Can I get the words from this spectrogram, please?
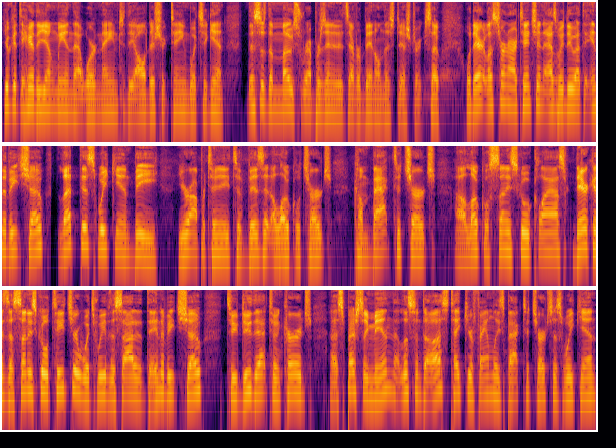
you'll get to hear the young men that were named to the all district team. Which again, this is the most represented it's ever been on this district. So, well, Derek, let's turn our attention as we do at the end of each show. Let this weekend be your opportunity to visit a local church, come back to church, a local Sunday school class. Derek is a Sunday school teacher, which we've decided at the end of each show to do that to encourage, especially men that listen to us, take your families back to church this weekend.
